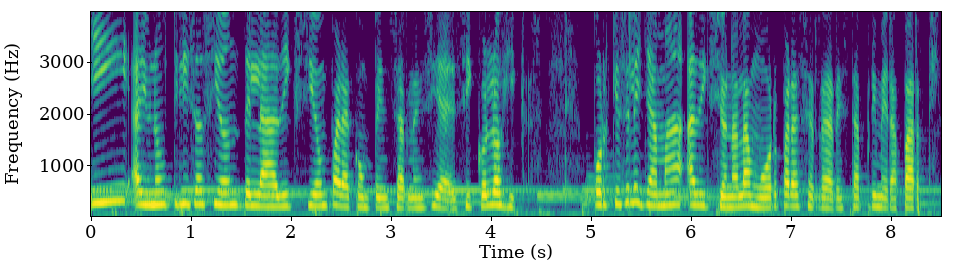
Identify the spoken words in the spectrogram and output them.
y hay una utilización de la adicción para compensar necesidades psicológicas. ¿Por qué se le llama adicción al amor para cerrar esta primera parte?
